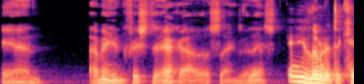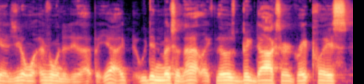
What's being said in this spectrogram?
and I mean you can fish the heck out of those things. And it's- and you limit it to kids. You don't want everyone to do that. But yeah, I- we didn't mention that. Like those big docks are a great place,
